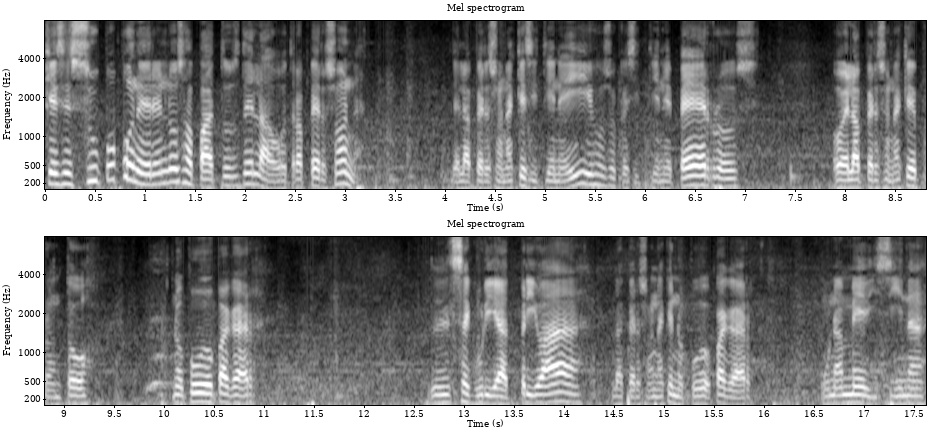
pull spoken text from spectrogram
que se supo poner en los zapatos de la otra persona de la persona que sí tiene hijos o que sí tiene perros, o de la persona que de pronto no pudo pagar seguridad privada, la persona que no pudo pagar una medicina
